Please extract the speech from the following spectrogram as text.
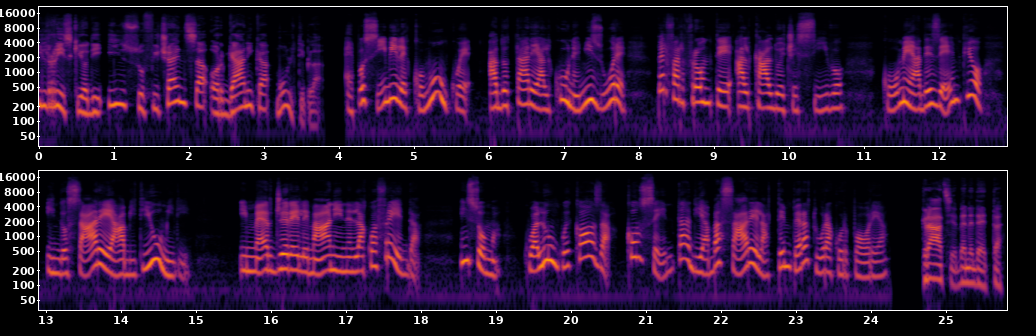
il rischio di insufficienza organica multipla. È possibile comunque adottare alcune misure per far fronte al caldo eccessivo, come ad esempio indossare abiti umidi, immergere le mani nell'acqua fredda, insomma, qualunque cosa consenta di abbassare la temperatura corporea. Grazie, Benedetta.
